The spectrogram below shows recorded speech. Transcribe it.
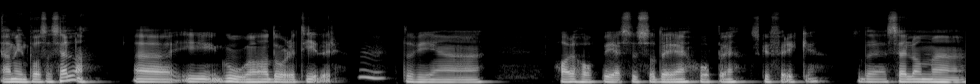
ja, minne på seg selv, da, uh, i gode og dårlige tider. Mm. At vi uh, har håp i Jesus, og det håpet skuffer ikke. Så det, selv om uh,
